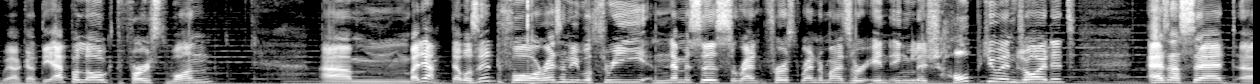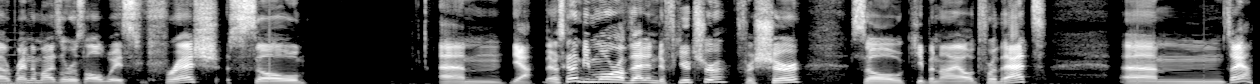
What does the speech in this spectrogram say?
we got the epilogue, the first one. Um, but yeah, that was it for Resident Evil 3 Nemesis ran first randomizer in English. Hope you enjoyed it. As I said, uh, randomizer is always fresh, so um, yeah, there's gonna be more of that in the future for sure. So keep an eye out for that. Um, so yeah,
